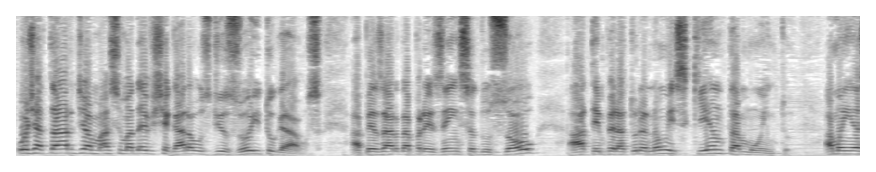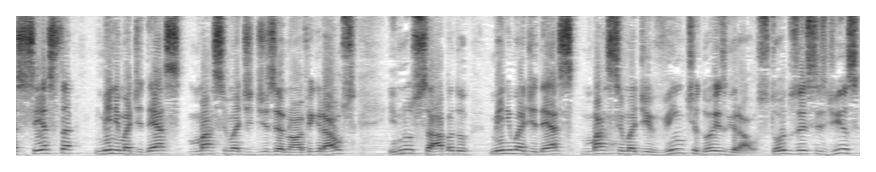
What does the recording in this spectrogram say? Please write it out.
Hoje à tarde a máxima deve chegar aos 18 graus. Apesar da presença do sol, a temperatura não esquenta muito. Amanhã, sexta, mínima de 10, máxima de 19 graus. E no sábado, mínima de 10, máxima de 22 graus. Todos esses dias,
